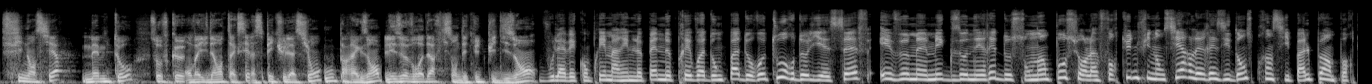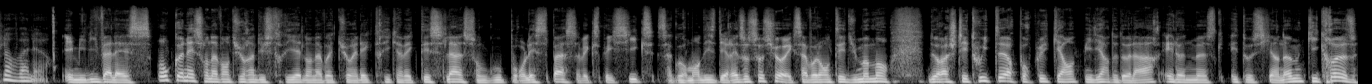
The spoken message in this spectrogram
financière, même taux, sauf qu'on va évidemment taxer la spéculation ou, par exemple, les œuvres d'art qui sont détenues depuis 10 ans. Vous l'avez compris, Marine Le Pen ne prévoit donc pas de retour de l'ISF et veut même exonérer de son impôt sur la fortune financière les résidences principales, peu importe leur valeur. Émilie Vallès, on connaît son aventure industrielle dans la voiture électrique avec Tesla, son goût pour l'espace avec SpaceX, sa gourmandise des réseaux sociaux avec sa volonté du moment de racheter Twitter pour plus de 40 milliards de dollars. Elon Musk est aussi un homme qui creuse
